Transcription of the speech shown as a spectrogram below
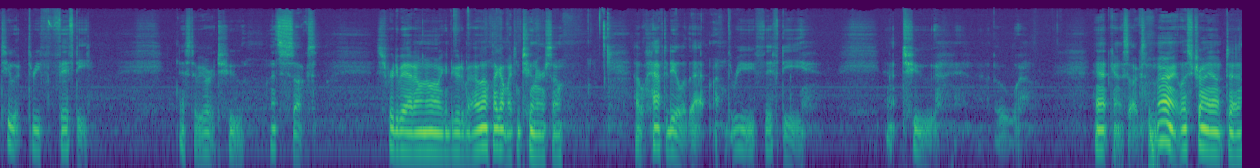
two at 350 SWR two that sucks it's pretty bad I don't know what I can do to it well I got my tuner so I will have to deal with that 350 at 2 oh that kind of sucks alright let's try out uh,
